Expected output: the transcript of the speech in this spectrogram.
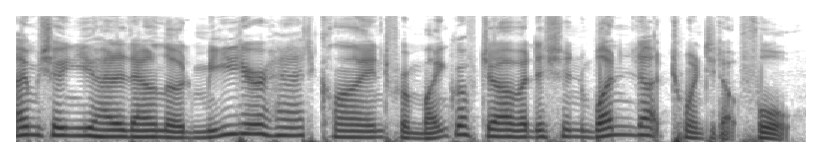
I'm showing you how to download Meteor Hacked Client from Minecraft Java Edition 1.20.4.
